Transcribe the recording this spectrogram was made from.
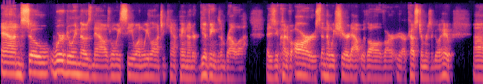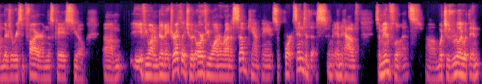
And so we're doing those now is when we see when we launch a campaign under Giving's umbrella as you kind of ours, and then we share it out with all of our, our customers and go, hey, um, there's a recent fire in this case, you know, um, if you want to donate directly to it, or if you want to run a sub campaign, it supports into this and have some influence, um, which is really within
